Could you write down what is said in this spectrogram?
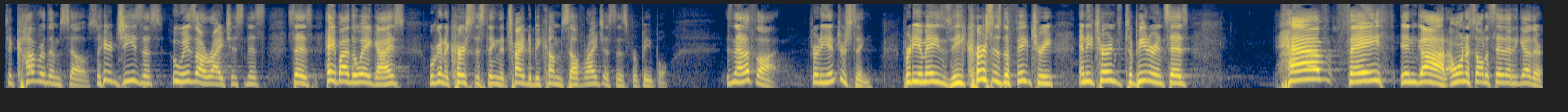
to cover themselves. So here, Jesus, who is our righteousness, says, Hey, by the way, guys, we're going to curse this thing that tried to become self righteousness for people. Isn't that a thought? Pretty interesting. Pretty amazing. He curses the fig tree and he turns to Peter and says, Have faith in God. I want us all to say that together.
